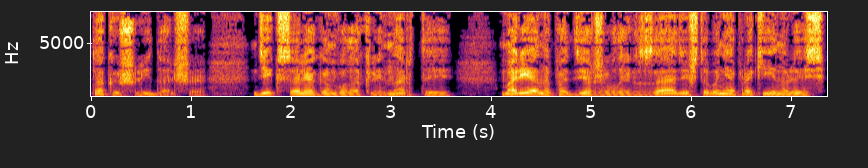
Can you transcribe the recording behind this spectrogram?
Так и шли дальше. Дик с Олегом волокли нарты, Марьяна поддерживала их сзади, чтобы не опрокинулись,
